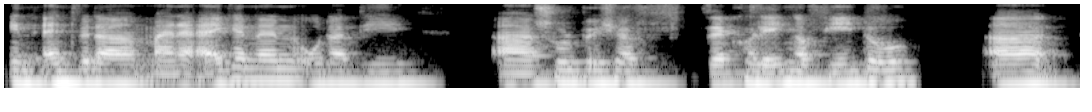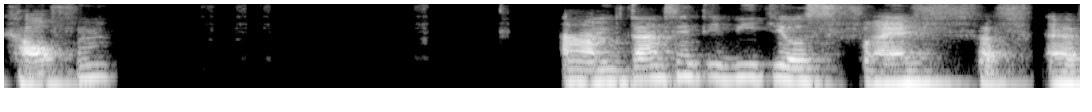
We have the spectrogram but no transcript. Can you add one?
in entweder meine eigenen oder die äh, Schulbücher der Kollegen auf Jedo äh, kaufen. Ähm, dann sind die Videos frei, äh,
